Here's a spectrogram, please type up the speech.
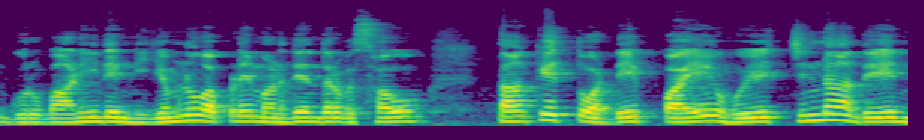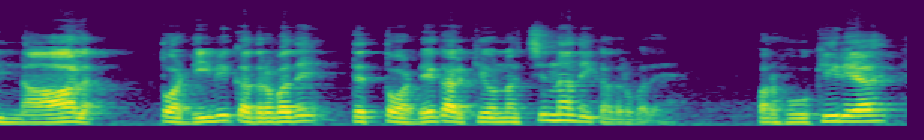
ਗੁਰਬਾਣੀ ਦੇ ਨਿਯਮ ਨੂੰ ਆਪਣੇ ਮਨ ਦੇ ਅੰਦਰ ਵਸਾਓ, ਤਾਂ ਕਿ ਤੁਹਾਡੇ ਪਾਏ ਹੋਏ ਚਿੰਨਾਂ ਦੇ ਨਾਲ ਤੁਹਾਡੀ ਵੀ ਕਦਰ ਵਧੇ ਤੇ ਤੁਹਾਡੇ ਕਰਕੇ ਉਹਨਾਂ ਚਿੰਨਾਂ ਦੀ ਕਦਰ ਵਧੇ। ਪਰ ਹੋ ਕੀ ਰਿਹਾ ਹੈ?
